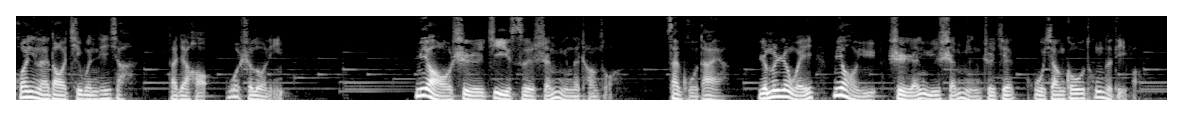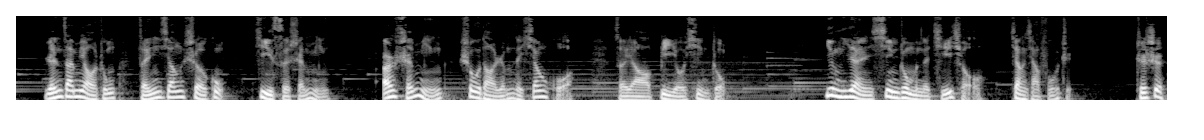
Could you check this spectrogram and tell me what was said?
欢迎来到奇闻天下。大家好，我是洛林。庙是祭祀神明的场所，在古代啊，人们认为庙宇是人与神明之间互相沟通的地方。人在庙中焚香设供，祭祀神明，而神明受到人们的香火，则要庇佑信众，应验信众们的祈求，降下福祉。只是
